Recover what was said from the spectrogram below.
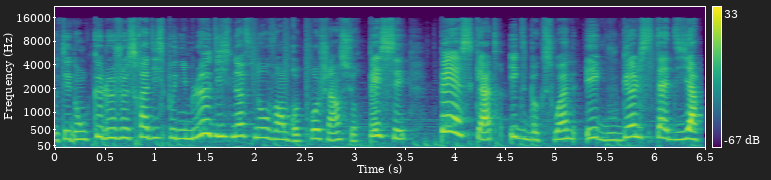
notez donc que le jeu sera disponible le 19 novembre prochain sur PC, PS4, Xbox One et Google Stadia.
